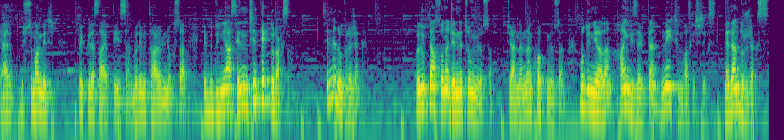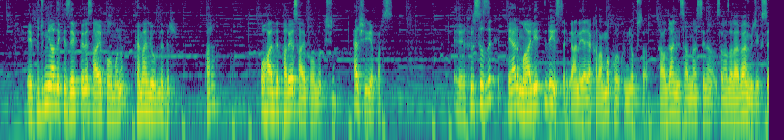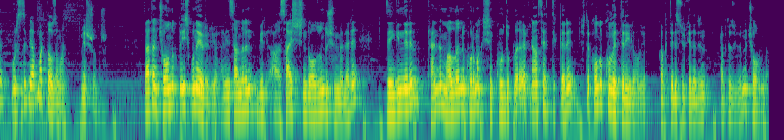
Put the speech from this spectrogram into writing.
eğer Müslüman bir tefekküre sahip değilsen, böyle bir tahayyülün yoksa ve bu dünya senin için tek duraksa, seni ne durduracak? Öldükten sonra cenneti ummuyorsan, cehennemden korkmuyorsan, bu dünyadan hangi zevkten ne için vazgeçeceksin? Neden duracaksın? E, bu dünyadaki zevklere sahip olmanın temel yolu nedir? Para. O halde paraya sahip olmak için her şeyi yaparsın. E, hırsızlık eğer maliyetli değilse, yani ya yakalanma korkun yoksa, kalacağın insanlar sana, sana zarar vermeyecekse, hırsızlık yapmak da o zaman meşrudur. Zaten çoğunlukla iş buna evriliyor. Yani insanların bir asayiş içinde olduğunu düşünmeleri, zenginlerin kendi mallarını korumak için kurdukları ve finanse ettikleri işte kolluk kuvvetleriyle oluyor. Kapitalist ülkelerin, kapitalist ülkelerin çoğunda.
